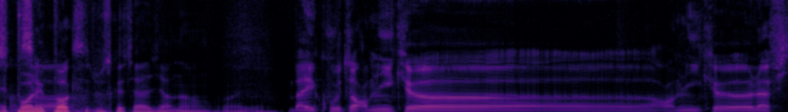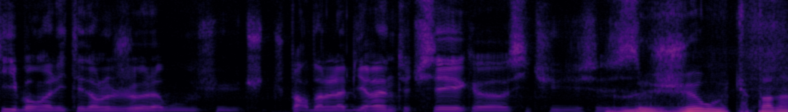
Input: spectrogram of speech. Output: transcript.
Et pour l'époque, c'est tout ce que tu as à dire Non. ouais, ouais. Bah écoute, hormis que, euh, hormis que la fille, bon, elle était dans le jeu là où tu, tu- tu pars dans le labyrinthe, tu sais que si tu... Le jeu où tu pars dans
